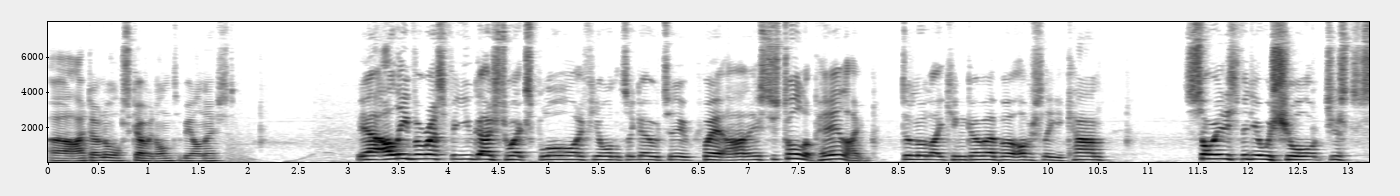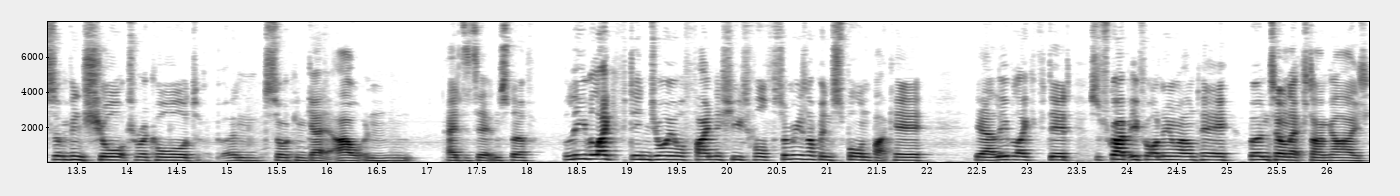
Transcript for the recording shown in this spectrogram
uh, I don't know what's going on, to be honest yeah, I'll leave the rest for you guys to explore if you want to go to. Wait, and it's just all up here, like, doesn't look like you can go there, but obviously you can. Sorry this video was short, just something short to record, and so I can get it out and edit it and stuff. But leave a like if you did enjoy or find this useful. For some reason I've been spawned back here. Yeah, leave a like if you did. Subscribe if you're new around here. But until next time, guys,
